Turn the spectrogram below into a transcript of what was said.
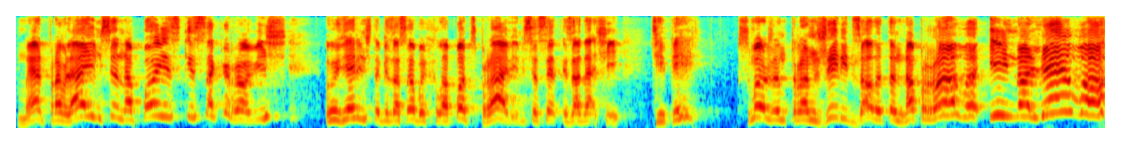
мы отправляемся на поиски сокровищ. Уверен, что без особых хлопот справимся с этой задачей. Теперь сможем транжирить золото направо и налево.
